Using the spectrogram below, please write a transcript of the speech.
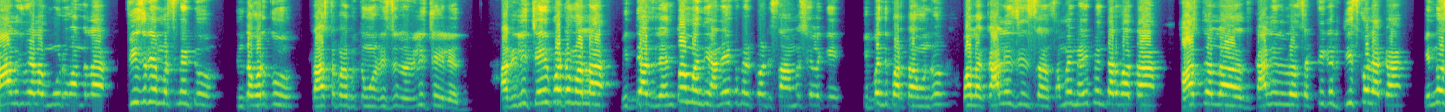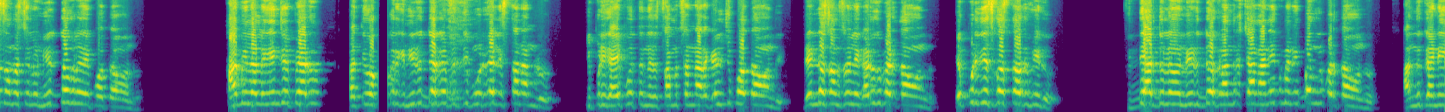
నాలుగు వేల మూడు వందల ఫీజు రియంబర్స్మెంట్ ఇంతవరకు రాష్ట్ర ప్రభుత్వం రిలీజ్ చేయలేదు. ఆ రిలీజ్ చేయకపోవడం వల్ల విద్యార్థులు ఎంతో మంది అనేకమైనటువంటి సమస్యలకి ఇబ్బంది పడతా ఉన్నారు వాళ్ళ కాలేజీ సమయం అయిపోయిన తర్వాత హాస్టల్ కాలేజీలో సర్టిఫికెట్ తీసుకోలేక ఎన్నో సమస్యలు నిరుద్యోగులు అయిపోతా ఉన్నారు హామీలలో ఏం చెప్పారు? ప్రతి ఒక్కరికి నిరుద్యోగ వృత్తి మూడు వేలు ఇస్తానన్నారు. ఇప్పుడు అయిపోతుంది. సంవత్సరంన్నర గెలిచిపోతా ఉంది. రెండో సంవత్సరంలోకి అడుగు పెడతా ఉంది. ఎప్పుడు తీసుకొస్తారు మీరు? విద్యార్థులు నిరుద్యోగులు అందరూ చాలా అనేకమైన ఇబ్బందులు పడతా ఉన్నారు. అందుకని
